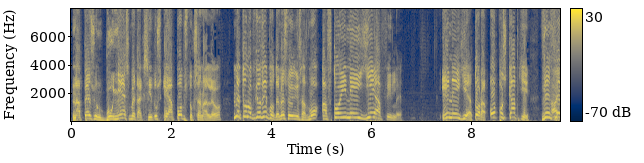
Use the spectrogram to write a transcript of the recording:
να παίζουν μπουνιές μεταξύ τους, οι απόψεις το ξαναλέω, με τον οποιοδήποτε μέσα στο ίδιο σταθμό, αυτό είναι υγεία, φίλε. Είναι υγεία. Τώρα, όπως κάποιοι δεν Α, θέλουν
